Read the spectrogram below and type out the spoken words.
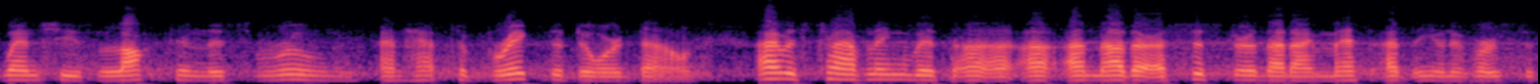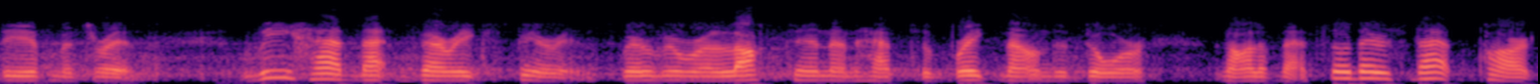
when she's locked in this room and had to break the door down. I was traveling with uh, uh, another, a sister that I met at the University of Madrid. We had that very experience where we were locked in and had to break down the door and all of that. So there's that part.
